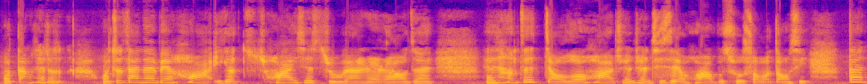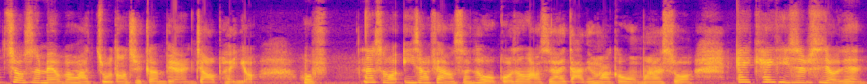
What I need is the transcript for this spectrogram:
我当下就是，我就在那边画一个画一些竹竿人，然后在，好像在角落画圈圈，其实也画不出什么东西，但就是没有办法主动去跟别人交朋友。我那时候印象非常深刻，我国中老师还打电话跟我妈说：“哎，Katie 是不是有点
